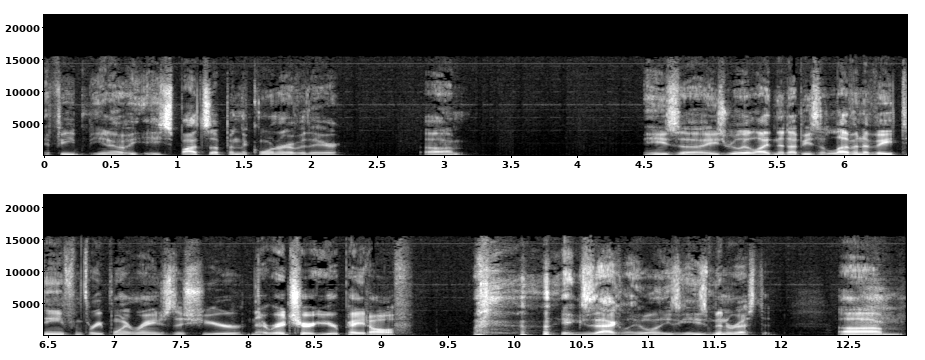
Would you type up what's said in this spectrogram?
if he you know he, he spots up in the corner over there, um, he's uh, he's really lighting it up. He's 11 of 18 from three point range this year. That red shirt year paid off. exactly. Well, he's he's been arrested. Um,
